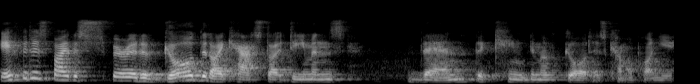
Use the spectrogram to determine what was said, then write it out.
If it is by the Spirit of God that I cast out demons, then the kingdom of God has come upon you.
